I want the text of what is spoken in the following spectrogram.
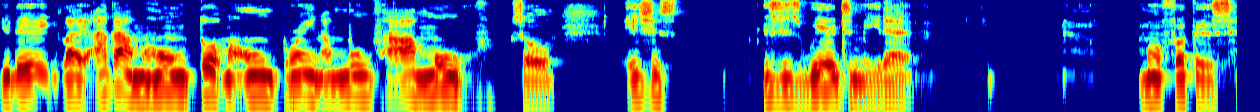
You dig? Like I got my own thought, my own brain. I move how I move. So it's just it's just weird to me that motherfuckers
